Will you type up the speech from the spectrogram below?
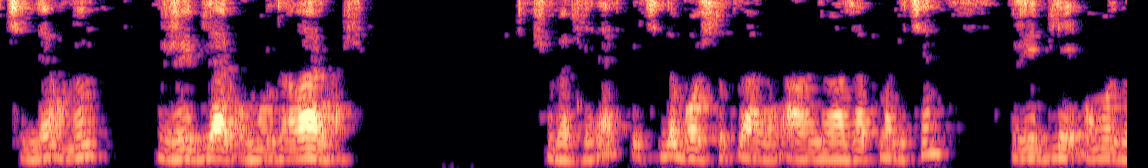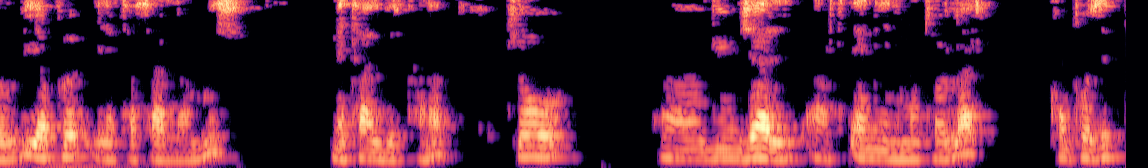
İçinde onun ribler, omurgalar var. Şu bölgeler. İçinde boşluklar var. Ağırlığı azaltmak için ribli, omurgalı bir yapı ile tasarlanmış. Metal bir kanat. Çoğu e, güncel artık en yeni motorlar kompozit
